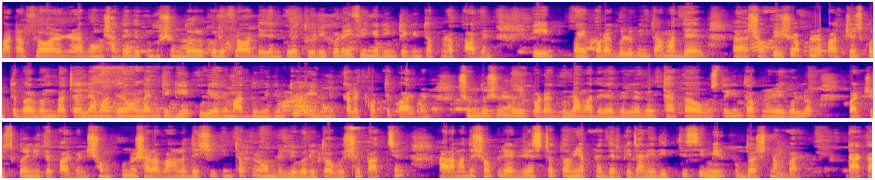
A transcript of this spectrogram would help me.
বাটার ফ্লাওয়ার এবং সাথে দেখুন খুব সুন্দর করে ফ্লাওয়ার ডিজাইন করে তৈরি করে এই ফিঙ্গারিংটা কিন্তু আপনারা পাবেন। এই প্রোডাক্টগুলো কিন্তু আমাদের শপে এসেও আপনারা পারচেস করতে পারবেন বা চাইলে আমাদের অনলাইন থেকে কুরিয়ারের মাধ্যমে কিন্তু এই কালেক্ট করতে পারবেন। সুন্দর সুন্দর এই প্রোডাক্টগুলো আমাদের অ্যাভেলেবেল থাকা অবস্থায় কিন্তু আপনারা এগুলো পারচেস করে নিতে পারবেন। সম্পূর্ণ সারা বাংলাদেশে কিন্তু আপনি হোম ডেলিভারি তো অবশ্যই পাচ্ছেন। আর আমাদের শপের অ্যাড্রেসটা তো আমি আপনাদেরকে জানিয়ে দিতেছি, মিরপুর দশ নম্বর। ঢাকা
